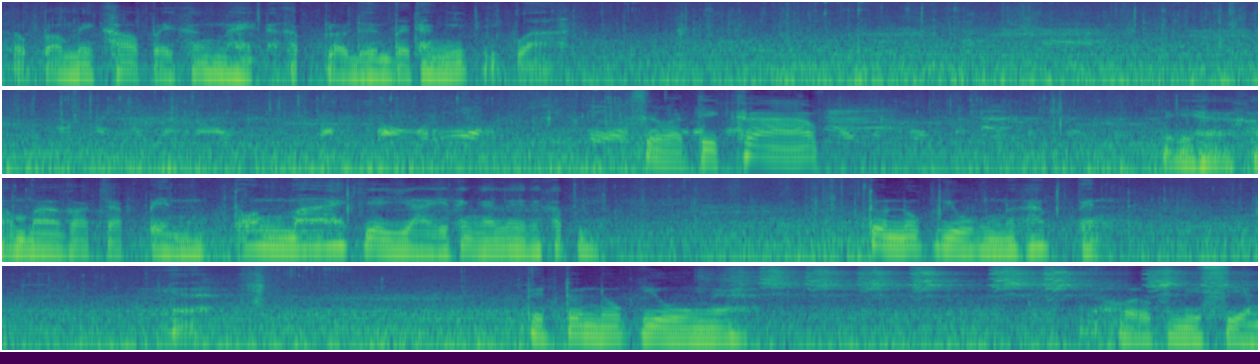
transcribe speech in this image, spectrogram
เราเราไม่เข้าไปข้างในนะครับ เราเดินไปทางนี้ดีกว่าสวัสดีครับ นี่ฮะเข้ามาก็จะเป็นต้นไม้ใหญ่ๆทั้งนั้นเลยนะครับนี่ต้นนกยูงนะครับเป็นเป็นต้นนกยูงนะโอ้ก็มีเสียง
